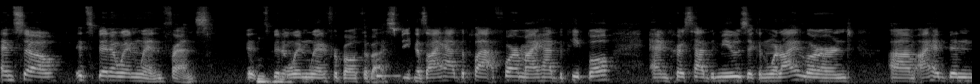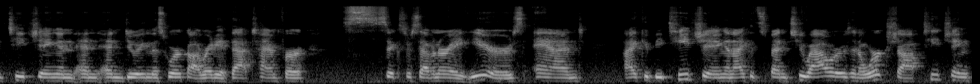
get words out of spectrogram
And so it's been a win-win, friends it's mm-hmm. been a win-win for both of us because I had the platform, I had the people, and Kris had the music. And what I learned, um, I had been teaching and, and, and doing this work already at that time for six or seven or eight years. And I could be teaching and I could spend two hours in a workshop teaching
